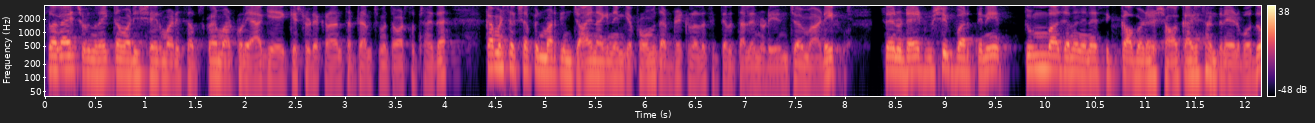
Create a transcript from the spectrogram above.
ಸೊ ಗೈಸ್ ಒಂದು ಲೈಕ್ ಮಾಡಿ ಶೇರ್ ಮಾಡಿ ಸಬ್ಸ್ಕ್ರೈಬ್ ಮಾಡ್ಕೊಳ್ಳಿ. ಹಾಗೆ ಏಕೆ ಸ್ಟುಡಿಯೋ ಕನ್ನಡ ಅಂತ ಟೈಮ್ಸ್ ಮತ್ತು ವಾಟ್ಸಪ್ ಚಾನಲ್ ಇದೆ. ಕಮೆಂಟ್ ಸೆಕ್ಷನ್ ಪಿನ್ ಮಾಡ್ತೀನಿ. ಜಾಯ್ನ್ ಆಗಿ ನಿಮಗೆ ಅಪ್ಡೇಟ್ ಅಪ್ಡೇಟ್ಗಳೆಲ್ಲ ಸಿಗ್ತಾರೆ ತಲೆ ನೋಡಿ ಎಂಜಾಯ್ ಮಾಡಿ. ಸೊ ಏನು ಡೈರೆಕ್ಟ್ ವಿಷಯಕ್ಕೆ ಬರ್ತೀನಿ. ತುಂಬ ಜನ ನೆನೆ ಸಿಕ್ಕಾಬಡೆ ಶಾಕ್ ಆಗಿದೆ ಅಂತ ಹೇಳ್ಬೋದು.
